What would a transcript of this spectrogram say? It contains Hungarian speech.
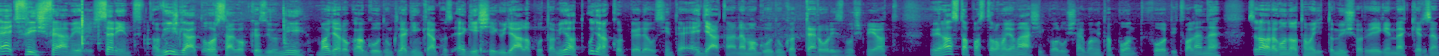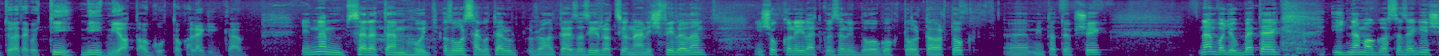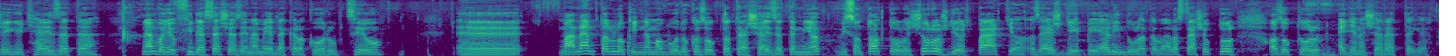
Egy friss felmérés szerint a vizsgált országok közül mi, magyarok aggódunk leginkább az egészségügy állapota miatt, ugyanakkor például szinte egyáltalán nem aggódunk a terrorizmus miatt. Én azt tapasztalom, hogy a másik valóságban, mintha pont fordítva lenne. Szóval arra gondoltam, hogy itt a műsor végén megkérdezem tőletek, hogy ti mi miatt aggódtok a leginkább. Én nem szeretem, hogy az országot eluralta ez az irracionális félelem. Én sokkal életközelibb dolgoktól tartok, mint a többség. Nem vagyok beteg, így nem aggaszt az egészségügy helyzete. Nem vagyok fideszes, ezért nem érdekel a korrupció. Már nem tanulok, így nem aggódok az oktatás helyzete miatt, viszont attól, hogy Soros György pártja, az SGP elindulhat a választásoktól, azoktól egyenesen rettegek.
